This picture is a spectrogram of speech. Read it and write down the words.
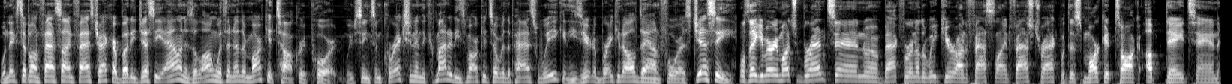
Well, next up on Fastline Fast Track, our buddy Jesse Allen is along with another market talk report. We've seen some correction in the commodities markets over the past week, and he's here to break it all down for us. Jesse. Well, thank you very much, Brent, and uh, back for another week here on Fastline Fast Track with this market talk update. And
